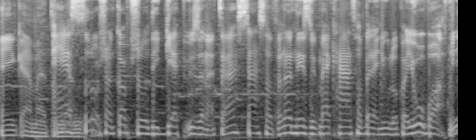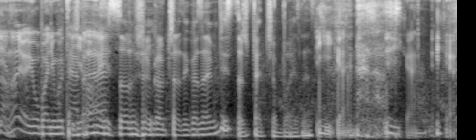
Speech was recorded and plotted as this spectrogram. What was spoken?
még elmehetünk. Ehhez velük. szorosan kapcsolódik Gap üzenete, 165, nézzük meg, hát ha belenyúlok a jóba. Figyelj, nagyon jóba nyúltál Ja, bele. mi szorosan kapcsolódik hozzá, biztos Pet Shop Boys lesz. Igen, igen, igen.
